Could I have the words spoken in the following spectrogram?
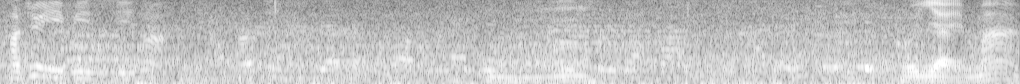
เขาชื่อ EBC น่ะตัวใหญ่มาก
